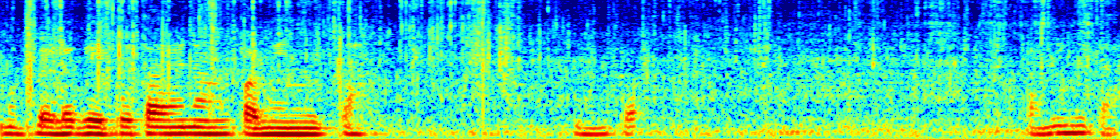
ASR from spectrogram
maglalagay po tayo ng paminta. Yan po. Paminta.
